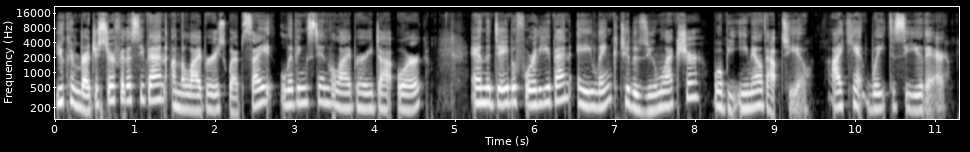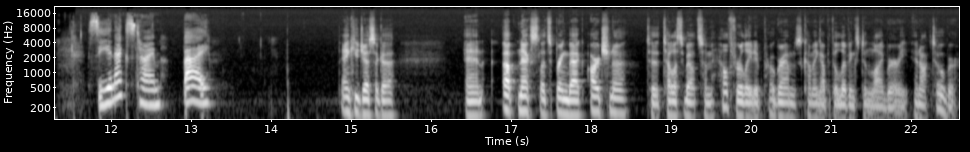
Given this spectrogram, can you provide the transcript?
You can register for this event on the library's website, livingstonlibrary.org, and the day before the event, a link to the Zoom lecture will be emailed out to you. I can't wait to see you there. See you next time. Bye. Thank you, Jessica. And up next, let's bring back Archana to tell us about some health related programs coming up at the Livingston Library in October.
